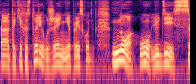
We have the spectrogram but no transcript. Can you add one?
таких историй уже не происходит. Но у людей с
